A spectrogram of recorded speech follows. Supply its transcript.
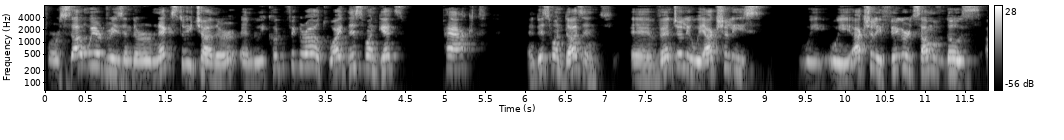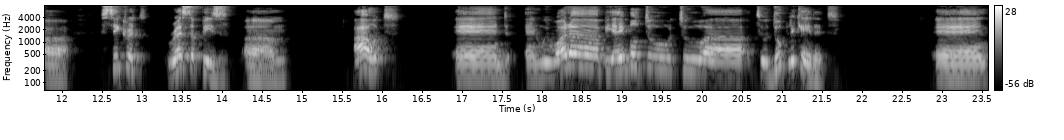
for some weird reason, they're next to each other, and we couldn't figure out why this one gets packed and this one doesn't. eventually, we actually we we actually figured some of those uh, secret recipes um, out, and and we want to be able to to uh, to duplicate it. And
